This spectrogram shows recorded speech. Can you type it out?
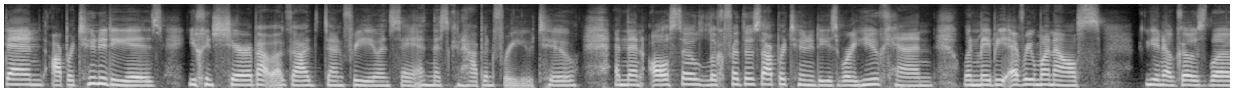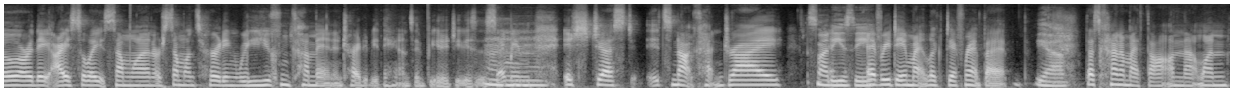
Then opportunity is you can share about what God's done for you and say and this can happen for you too. And then also look for those opportunities where you can when maybe everyone else you know, goes low or they isolate someone or someone's hurting where you can come in and try to be the hands and feet of Jesus. I mean, it's just, it's not cut and dry. It's not easy. Every day might look different, but yeah. that's kind of my thought on that one.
